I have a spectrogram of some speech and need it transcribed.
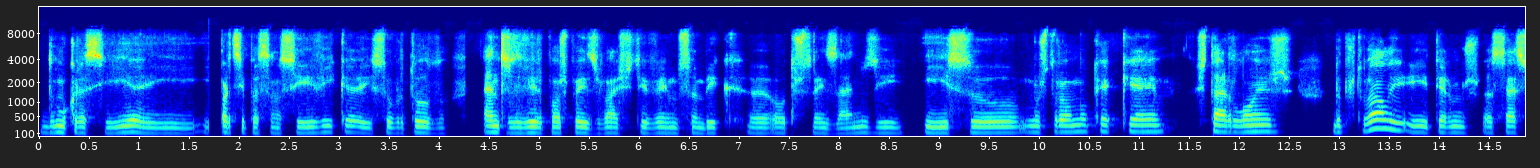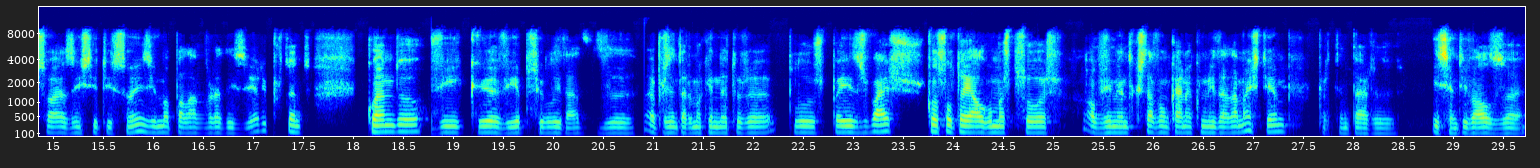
democracia e, participação cívica e, sobretudo, antes de vir para os Países Baixos, estive em Moçambique uh, outros seis anos e, e isso mostrou-me o que é que é estar longe de Portugal e, e, termos acesso às instituições e uma palavra a dizer. E, portanto, quando vi que havia possibilidade de apresentar uma candidatura pelos Países Baixos, consultei algumas pessoas, obviamente que estavam cá na comunidade há mais tempo, para tentar eh, incentivá-los a,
